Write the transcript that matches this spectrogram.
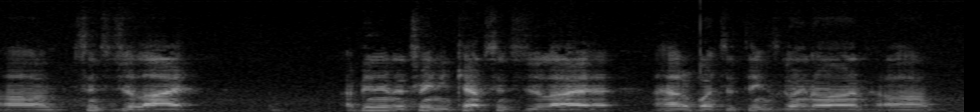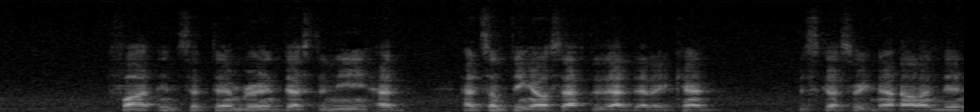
um, since July. I've been in a training camp since July. I had a bunch of things going on. Um, fought in September in Destiny. Had had something else after that that I can't discuss right now. And then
